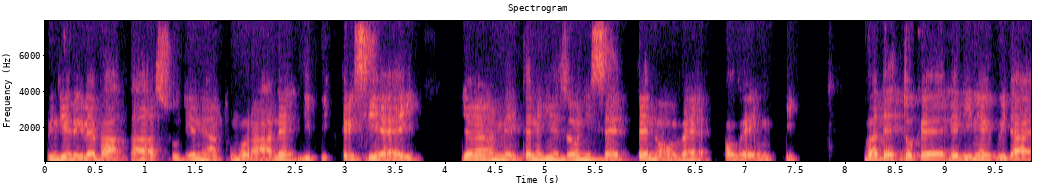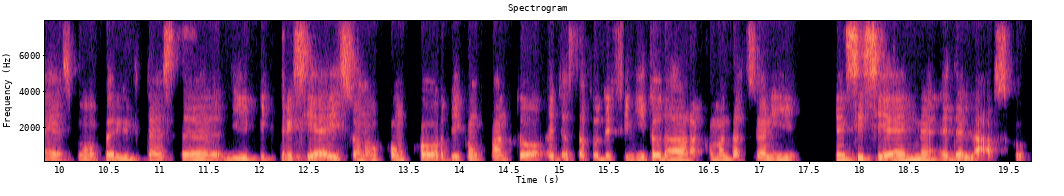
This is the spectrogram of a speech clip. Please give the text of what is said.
quindi rilevata su DNA tumorale di PIK3CA, generalmente negli esoni 7, 9 o 20. Va detto che le linee guida ESMO per il test di PIK3CA sono concordi con quanto è già stato definito da raccomandazioni NCCN e dell'ASCO.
